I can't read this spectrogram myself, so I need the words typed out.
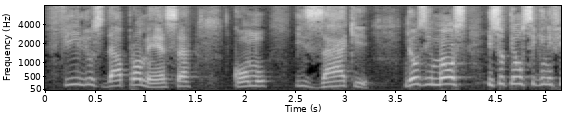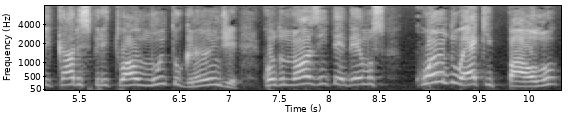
filhos da promessa, como Isaac. Meus irmãos, isso tem um significado espiritual muito grande quando nós entendemos quando é que Paulo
